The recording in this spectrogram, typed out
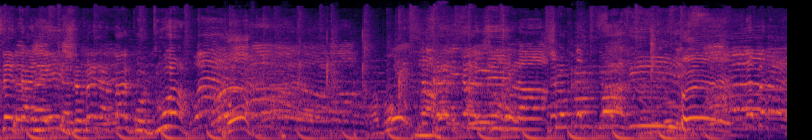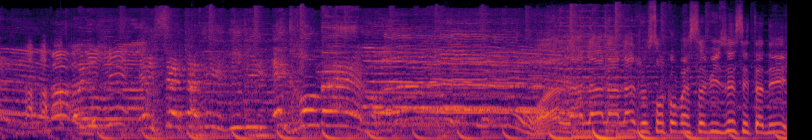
Cette année, je mets la bague au doigt. Cette année, je me marie. Et cette année, Lily est grand-mère. Oh là là là là, je sens qu'on va s'amuser cette année.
